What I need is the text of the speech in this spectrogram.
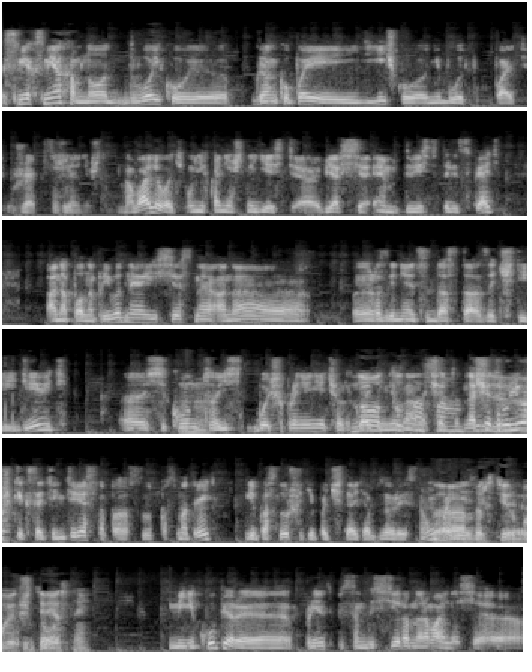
Смех смехом, но двойку, Гран Купе и единичку не будут покупать уже, к сожалению, чтобы наваливать. У них, конечно, есть э, версия M235, она полноприводная, естественно, она разгоняется до 100 за 4,9 э, секунд, mm-hmm. и больше про нее нечего рассказать, ну, не знаю. Насчет, деле... насчет рулежки, кстати, интересно посмотреть и послушать, и почитать обзоры, если ну, да, поездить. Э, будет что... интересный мини-куперы, в принципе, с андестиром нормально себя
